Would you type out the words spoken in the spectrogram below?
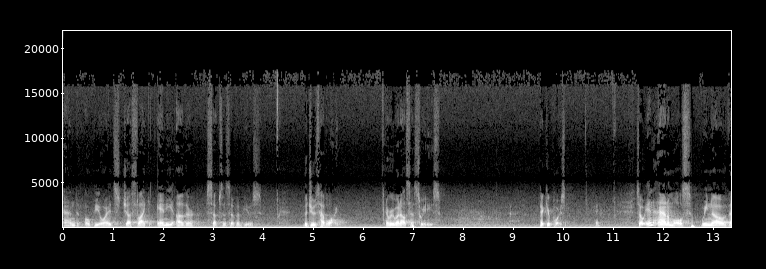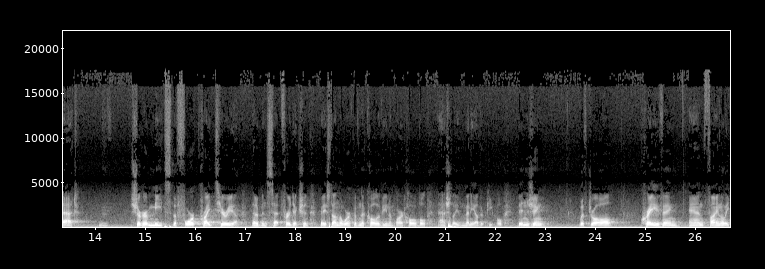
and opioids just like any other substance of abuse. The Jews have wine. Everyone else has Sweet-Ease. Pick your poison. Okay? So in animals, we know that sugar meets the four criteria that have been set for addiction based on the work of Nicole Avena, Bart Hoebel, Ashley, and many other people. Binging, withdrawal, craving, and finally,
